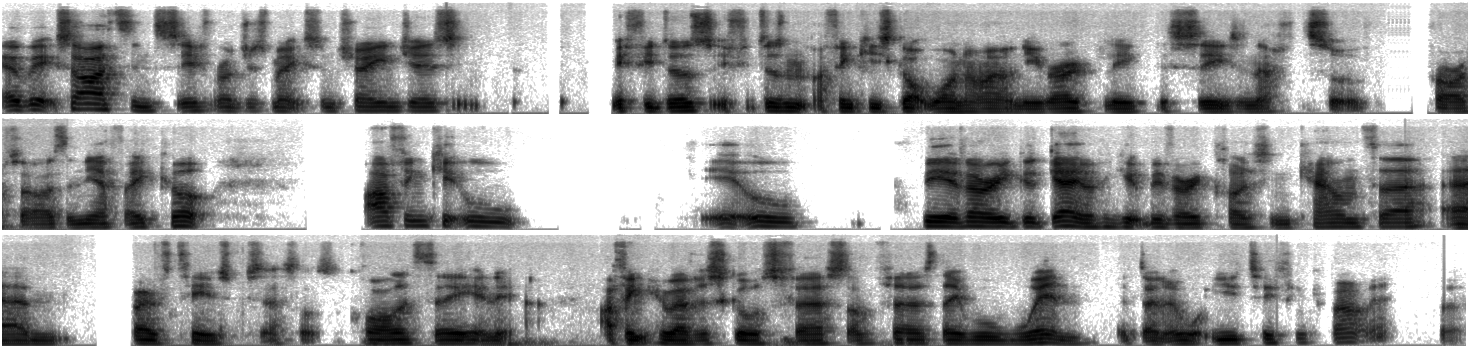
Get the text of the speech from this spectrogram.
it'll be exciting to see if Rodgers makes some changes. If he does, if he doesn't, I think he's got one eye on Europa League this season after sort of prioritising the FA Cup. I think it will it will be a very good game. I think it will be a very close encounter. Um, both teams possess lots of quality, and it, I think whoever scores first on Thursday will win. I don't know what you two think about it, but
